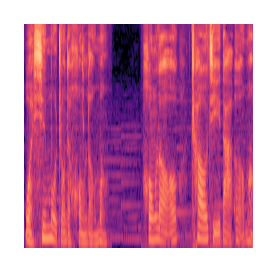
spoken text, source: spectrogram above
我心目中的《红楼梦》，红楼超级大噩梦。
